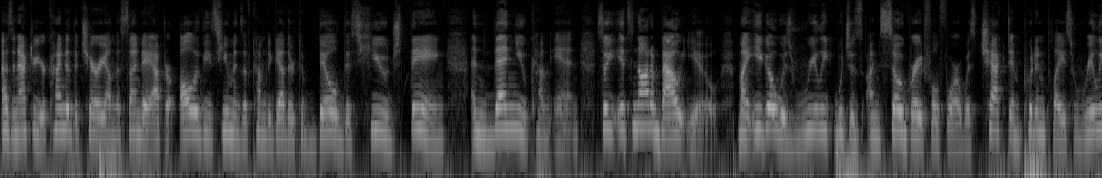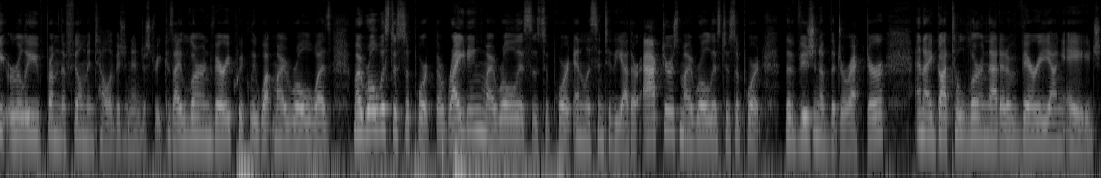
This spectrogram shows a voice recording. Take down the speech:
as an actor, you're kind of the cherry on the sundae after all of these humans have come together to build this huge thing, and then you come in. So it's not about you. My ego was really, which is I'm so grateful for, was checked and put in place really early from the film and television industry because I learned very quickly what my role was. My role was to support the writing. My role is to support and listen to the other actors. My role is to support the vision of the director, and I got to learn that at a very young age.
